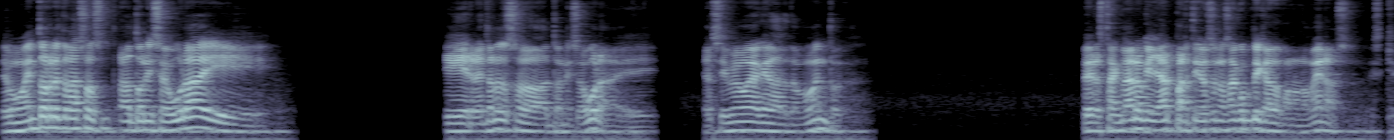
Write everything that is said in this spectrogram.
De momento retraso a Tony Segura y... Y retraso a Tony Segura. Y así me voy a quedar de momento. Pero está claro que ya el partido se nos ha complicado con uno menos. Es que...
